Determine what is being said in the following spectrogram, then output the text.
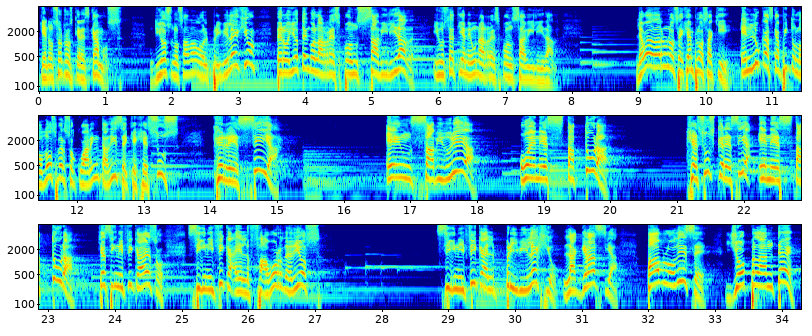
que nosotros crezcamos. Dios nos ha dado el privilegio, pero yo tengo la responsabilidad y usted tiene una responsabilidad. Le voy a dar unos ejemplos aquí. En Lucas capítulo 2, verso 40 dice que Jesús crecía en sabiduría o en estatura Jesús crecía en estatura. ¿Qué significa eso? Significa el favor de Dios. Significa el privilegio, la gracia. Pablo dice, yo planté,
